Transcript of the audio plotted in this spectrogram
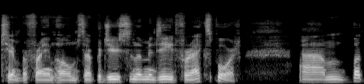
timber frame homes. They're producing them indeed for export. Um, but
